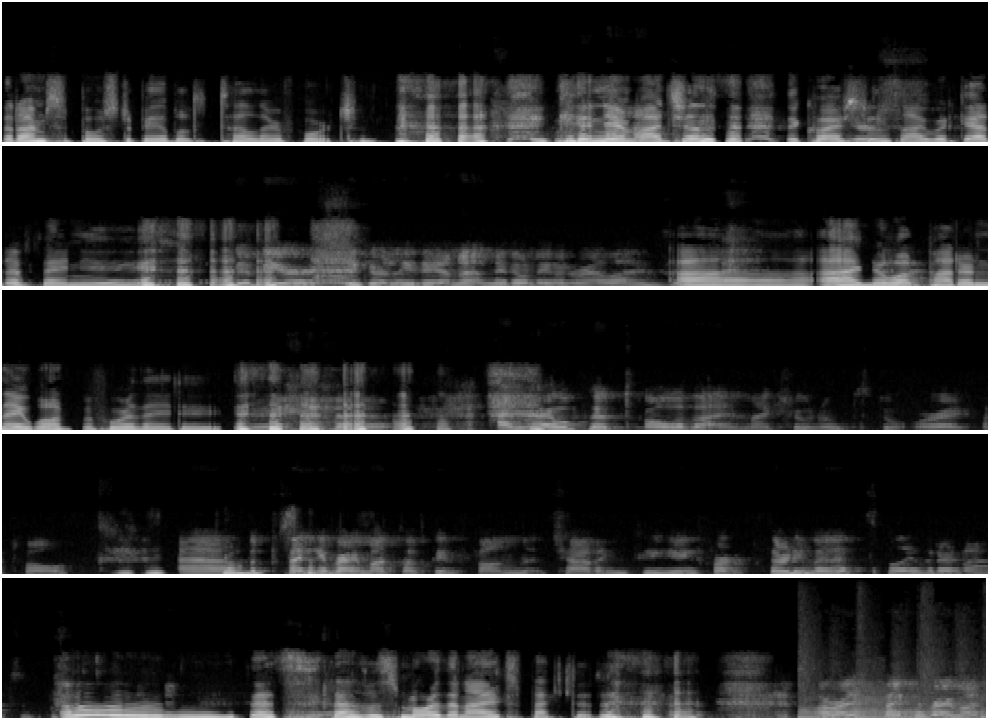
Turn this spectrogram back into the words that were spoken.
that I'm supposed to be able to tell their fortune. Can you imagine the questions you're, I would get if they knew? maybe you're secretly doing it and they don't even realize. Ah, I know what pattern they want before they do. and I will put all of that in my show notes. Don't worry at all. Um, but thank you very much. That's been fun chatting to you for 30 minutes. Believe it or not. Oh, that's yeah. that was more than I expected. all right. Thank you very much,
